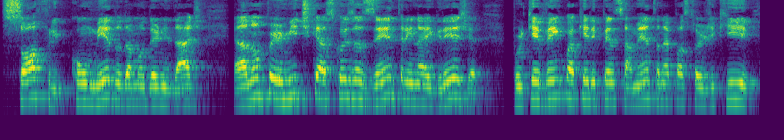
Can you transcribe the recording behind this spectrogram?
sofre com medo da modernidade, ela não permite que as coisas entrem na igreja, porque vem com aquele pensamento, né, pastor, de que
